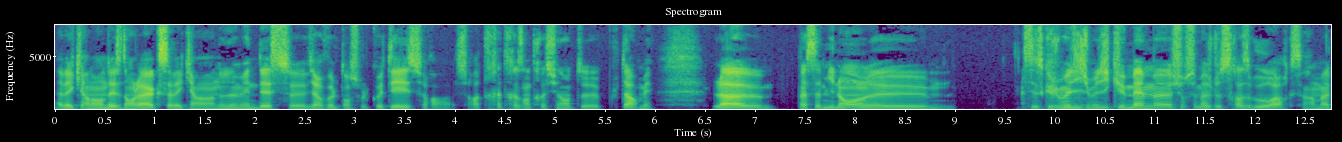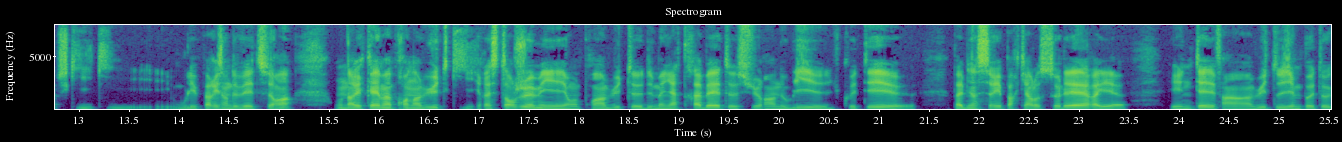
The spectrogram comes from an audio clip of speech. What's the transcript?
avec Hernandez dans l'axe, avec un Nono Mendes euh, virevoltant sur le côté sera, sera très très impressionnante plus tard. Mais là, face à Milan, c'est ce que je me dis. Je me dis que même euh, sur ce match de Strasbourg, alors que c'est un match où les Parisiens devaient être sereins, on arrive quand même à prendre un but qui reste hors jeu, mais on prend un but de manière très bête sur un oubli euh, du côté euh, pas bien serré par Carlos Soler et, un but deuxième poteau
